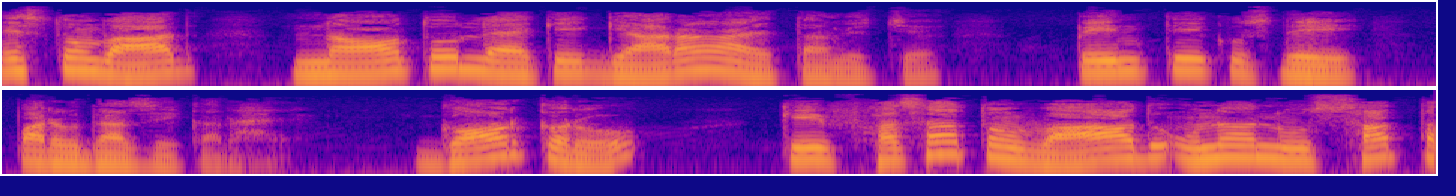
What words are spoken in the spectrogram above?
ਇਸ ਤੋਂ ਬਾਅਦ 9 ਤੋਂ ਲੈ ਕੇ 11 ਆਇਤਾਂ ਵਿੱਚ ਪੈਂਤੇਕੁਸ ਦੇ ਪਰਵ ਦਾ ਜ਼ਿਕਰ ਹੈ। ਗੌਰ ਕਰੋ ਕਿ ਫਸਾ ਤੋਂ ਬਾਅਦ ਉਹਨਾਂ ਨੂੰ 7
